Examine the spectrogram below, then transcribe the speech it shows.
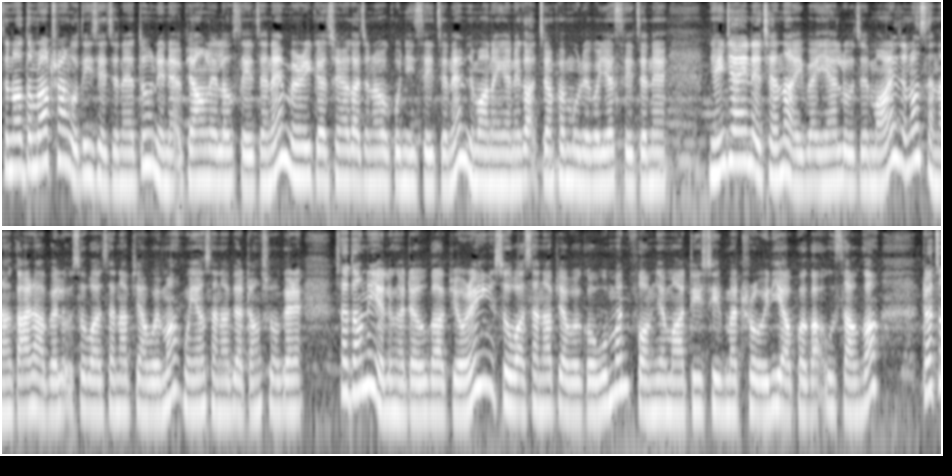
ကျွန်တော်သမ္မတထရန့်ကိုသိစေခြင်းနဲ့သူ့အနေနဲ့အပြောင်းအလဲလုပ်စေခြင်းနဲ့ American ဆွေးနွေးကကျွန်တော်တို့ကိုညီစေခြင်းနဲ့မြန်မာနိုင်ငံတွေကအကြံဖတ်မှုတွေကိုရက်စေခြင်းနဲ့ငြိမ်းချမ်းရေးနဲ့ချမ်းသာရေးပဲရန်လိုခြင်းပါတယ်ကျွန်တော်ဆန္ဒကားတာပဲလို့အဆိုပါဆန္ဒပြပွဲမှာဝင်ရောက်ဆန္ဒပြတောင်းဆိုခဲ့တဲ့73နှစ်ရဲ့လူငယ်တအုပ်ကပြောတယ်အဆိုပါဆန္ဒပြပွဲကို Women for Myanmar DC Metro Area အဖွဲ့ကဦးဆောင်ကတက်ကြ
